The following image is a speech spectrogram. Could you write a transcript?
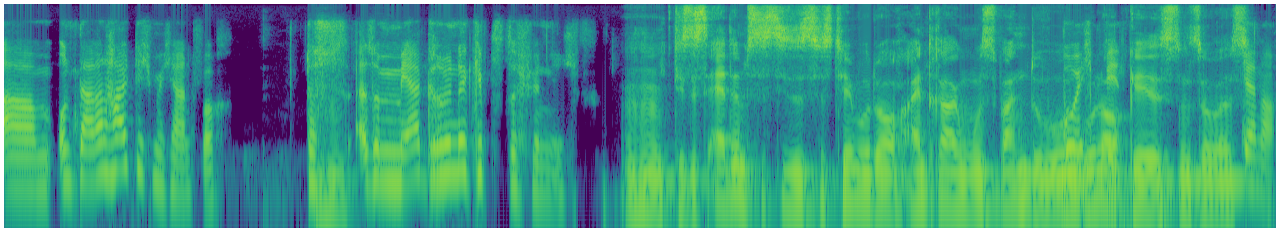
Ähm, und daran halte ich mich einfach. Das, Also mehr Gründe gibt es dafür nicht. Mhm. Dieses Adams ist dieses System, wo du auch eintragen musst, wann du wo, Wo in Urlaub bin. gehst und sowas. Genau.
